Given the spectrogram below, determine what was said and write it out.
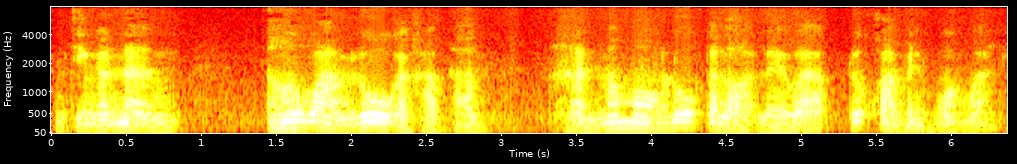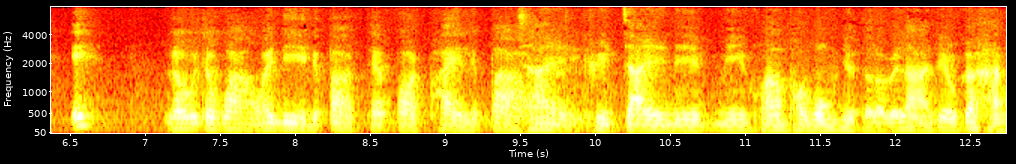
จริงๆแล้วนางอ๋อเมื่อวางลูกอะครับครับ หันมามองลูกตลอดเลยว่าด้วยความเป็นห่วงว่า เอ๊ะ เราจะวางไว้ดีหรือเปล่าจะปลอดภัยหรือเปล่า ใช่ คือใจนี่มีความพะวงอยู่ตลอดเวลาเดี๋ยวก็หัน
